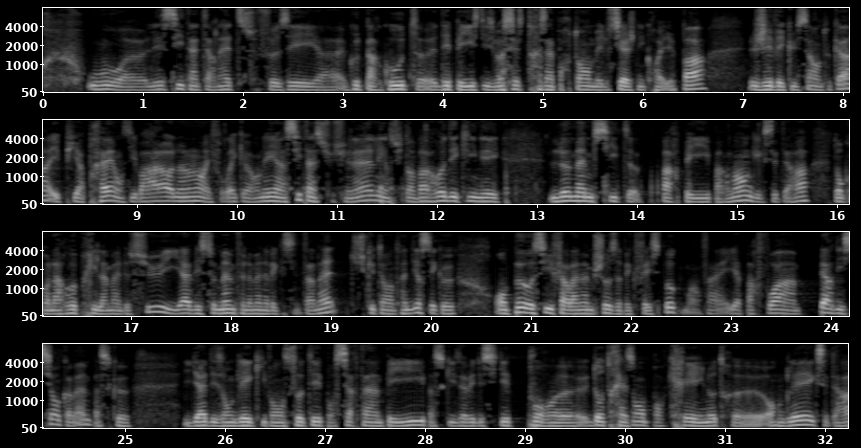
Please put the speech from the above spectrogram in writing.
où les sites internet se faisaient goutte par goutte. des pays se disent bah, c'est très important, mais le siège n'y croyait pas. J'ai vécu ça en tout cas. Et puis après, on se dit bah, non, non, non, il faudrait qu'on ait un site institutionnel et ensuite on va redécliner le même site par pays, par langue, etc. Donc on a repris la main dessus. Il y avait ce même phénomène avec internet. Ce que tu es en train de dire, c'est que on peut aussi faire la même chose avec Facebook. Mais enfin, il y a parfois un perdition quand même parce que il y a des Anglais qui vont sauter pour certains pays parce qu'ils avaient décidé pour euh, d'autres raisons pour créer une autre euh, anglais, etc.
